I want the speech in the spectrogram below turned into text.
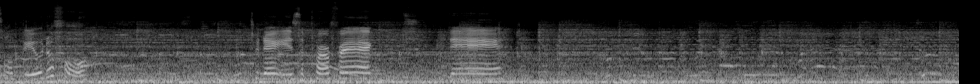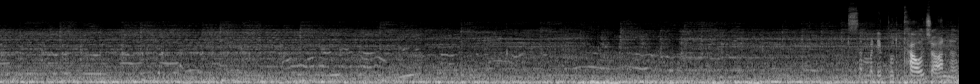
so beautiful today is a perfect day somebody put couch on the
